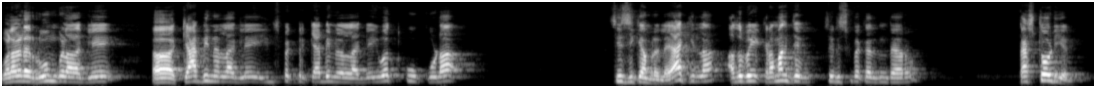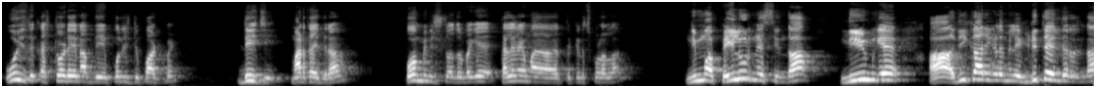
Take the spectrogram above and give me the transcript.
ಒಳಗಡೆ ರೂಮ್ಗಳಾಗಲಿ ಕ್ಯಾಬಿನಲ್ಲಾಗಲಿ, ಇನ್ಸ್ಪೆಕ್ಟರ್ ಕ್ಯಾಬಿನಲ್ಲಾಗಲಿ, ಇವತ್ತಿಗೂ ಕೂಡ ಸಿ ಸಿ ಕ್ಯಾಮ್ರಾ ಇಲ್ಲ ಯಾಕಿಲ್ಲ ಅದ್ರ ಬಗ್ಗೆ ಕ್ರಮ ಜರುಗಿಸಬೇಕಾದಂತ ಯಾರು? Custodian. Who is the custodian of the police department D G ಮಾಡ್ತಾ ಇದ್ದೀರಾ? ಹೋಮ್ ಮಿನಿಸ್ಟರ್ ಅದ್ರ ಬಗ್ಗೆ ತಲೆನೇ ಕೆಡಿಸ್ಕೊಳ್ಳಲ್ಲ? ನಿಮ್ಮ ಫೇಲ್ಯೂರ್ನೆಸ್ ಇಂದ ನಿಮಗೆ ಆ ಅಧಿಕಾರಿಗಳ ಮೇಲೆ ಹಿಡಿತ ಇಲ್ದಿರೋದ್ರಿಂದ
